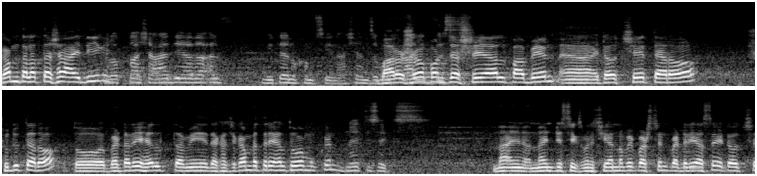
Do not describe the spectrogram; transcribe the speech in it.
কাম তালাত্তাশা আইডি। বারোশো পঞ্চাশ রিয়াল পাবেন। এটা হচ্ছে তেরো শুধু তেরো। তো ব্যাটারি হেলথ আমি দেখাচ্ছি। কাম ব্যাটারি হেলথ হওয়া মুখেন নাইনটি সিক্স নাইনটি সিক্স মানে ছিয়ানব্বই পার্সেন্ট ব্যাটারি আছে। এটা হচ্ছে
